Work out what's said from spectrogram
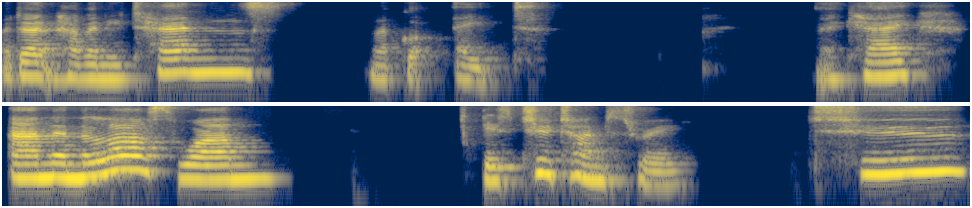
I don't have any tens, and I've got eight. Okay, and then the last one is two times three. Two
